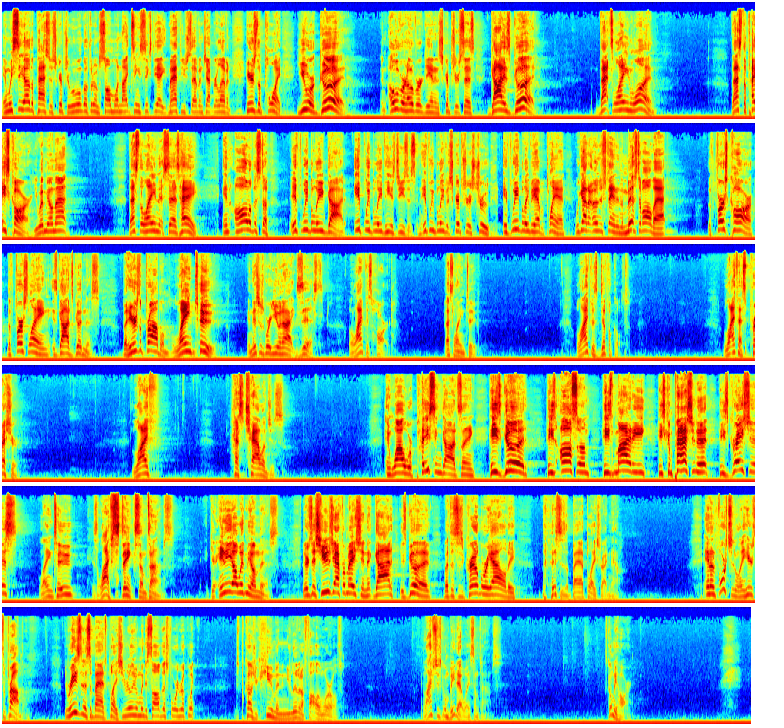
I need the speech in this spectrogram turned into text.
And we see other passages of scripture. We won't go through them. Psalm 119, 68, Matthew 7, chapter 11. Here's the point You are good. And over and over again in scripture it says, God is good. That's lane one. That's the pace car. You with me on that? That's the lane that says, hey, in all of this stuff. if we believe God, if we believe He is Jesus, and if we believe that Scripture is true, if we believe we have a plan, we got to understand in the midst of all that, the first car, the first lane is God's goodness. But here's the problem lane two, and this is where you and I exist life is hard. That's lane two. Life is difficult. Life has pressure. Life has challenges. And while we're pacing God, saying, He's good, He's awesome, He's mighty, He's compassionate, He's gracious, lane two is life stinks sometimes. Any of y'all with me on this? There's this huge affirmation that God is good, but this is incredible reality. This is a bad place right now. And unfortunately, here's the problem. The reason it's a bad place, you really want me to solve this for you real quick? It's because you're human and you live in a fallen world. And life's just going to be that way sometimes. It's going to be hard.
